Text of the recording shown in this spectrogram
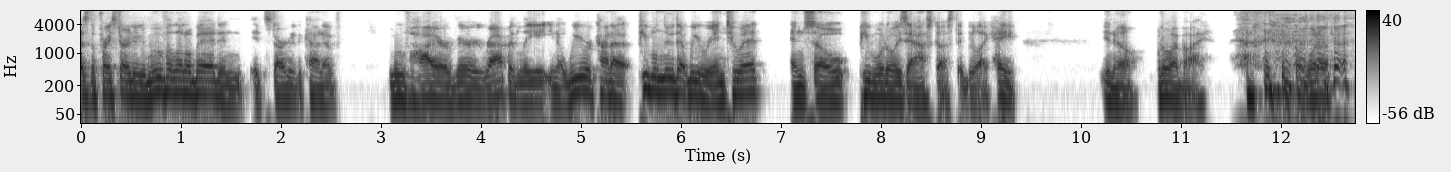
as the price started to move a little bit and it started to kind of move higher very rapidly you know we were kind of people knew that we were into it. And so people would always ask us they'd be like hey you know what do i buy? You know, what,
